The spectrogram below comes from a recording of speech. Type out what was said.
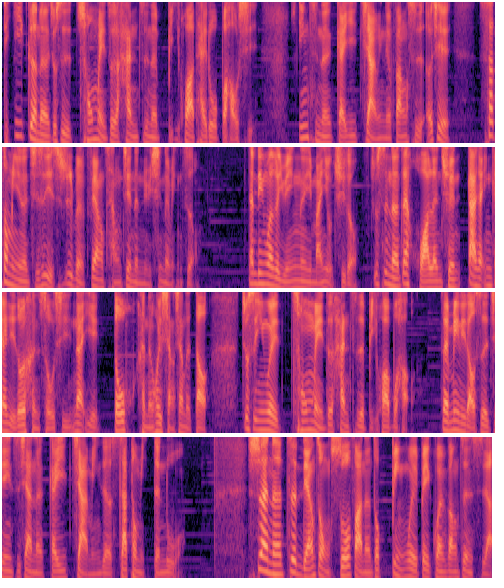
第一个呢，就是聪美这个汉字呢笔画太多不好写，因此呢改以假名的方式，而且。Satomi 呢，其实也是日本非常常见的女性的名字哦。那另外一个原因呢，也蛮有趣的哦，就是呢，在华人圈，大家应该也都很熟悉，那也都可能会想象得到，就是因为聪美这个汉字的笔画不好，在命理老师的建议之下呢，改以假名的 Satomi 登录哦。虽然呢，这两种说法呢都并未被官方证实啊，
